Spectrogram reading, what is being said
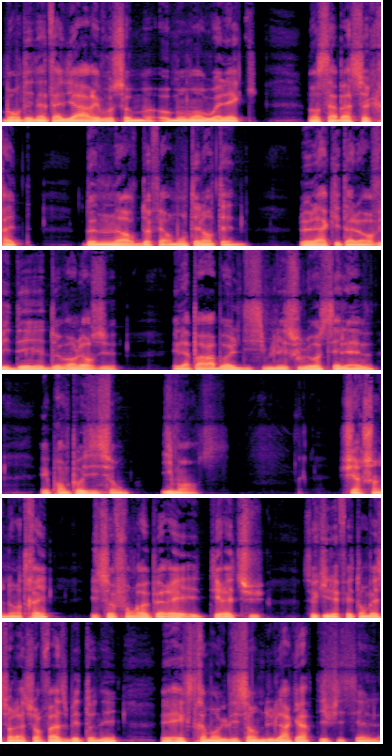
Bond et Natalia arrivent au moment où Alec, dans sa base secrète, donne l'ordre de faire monter l'antenne. Le lac est alors vidé devant leurs yeux, et la parabole dissimulée sous l'eau s'élève et prend position immense. Cherchant une entrée, ils se font repérer et tirer dessus, ce qui les fait tomber sur la surface bétonnée et extrêmement glissante du lac artificiel.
